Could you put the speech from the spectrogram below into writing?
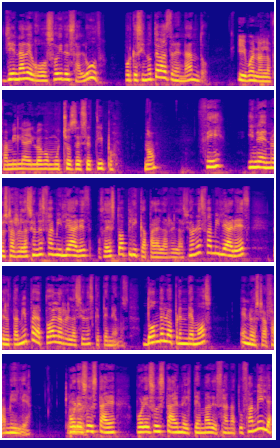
llena de gozo y de salud, porque si no te vas drenando. Y bueno, en la familia hay luego muchos de ese tipo, ¿no? Sí, y en nuestras relaciones familiares, o sea, esto aplica para las relaciones familiares, pero también para todas las relaciones que tenemos. ¿Dónde lo aprendemos? En nuestra familia. Por eso está, en- por eso está en el tema de sana tu familia,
